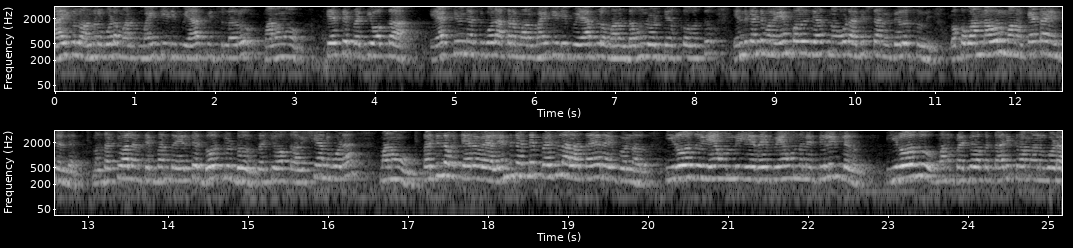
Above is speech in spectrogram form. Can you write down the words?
నాయకులు అందరూ కూడా మనకు మై టీడీపీ యాప్ ఇచ్చున్నారు. మనము చేసే ప్రతి ఒక్క యాక్టివ్నెస్ కూడా అక్కడ మనం మైటీడీపీ యాప్లో మనం డౌన్లోడ్ చేసుకోవచ్చు. ఎందుకంటే మనం ఏం పనులు చేస్తున్నా కూడా అధిష్టానికి తెలుస్తుంది. ఒక వన్ అవర్ మనం కేటాయించండి. మన సచివాలయం సిబ్బందితో వెళ్తే డోర్ టు డోర్ ప్రతి ఒక్క విషయాన్ని కూడా మనం ప్రజల్లోకి చేరవేయాలి. ఎందుకంటే ప్రజలు అలా తయారైపోయినారు. ఈరోజు ఏముంది ఏ రేపు ఏముందనేది తెలియట్లేదు. ఈ రోజు మనం ప్రతి ఒక్క కార్యక్రమాన్ని కూడా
